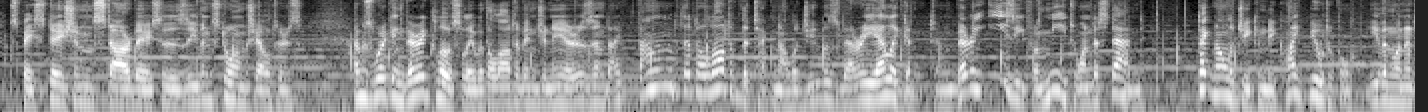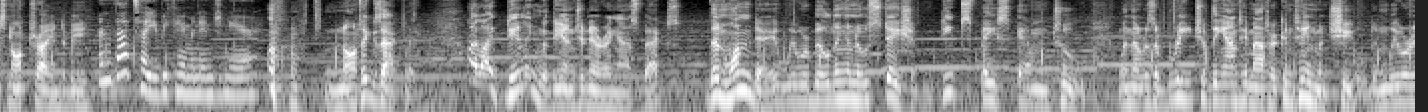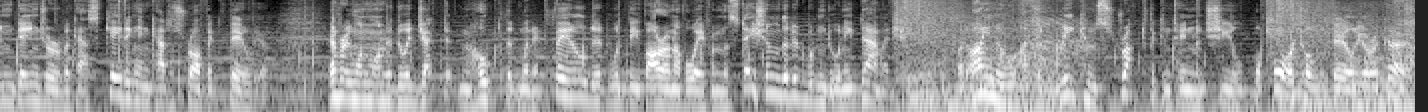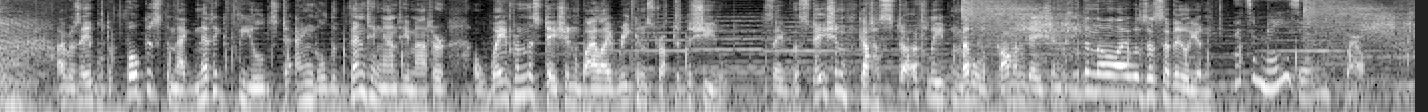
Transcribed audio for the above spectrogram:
space stations, star bases, even storm shelters. I was working very closely with a lot of engineers, and I found that a lot of the technology was very elegant and very easy for me to understand. Technology can be quite beautiful, even when it's not trying to be. And that's how you became an engineer. Not exactly. I like dealing with the engineering aspects. Then one day we were building a new station, Deep Space M2, when there was a breach of the antimatter containment shield and we were in danger of a cascading and catastrophic failure. Everyone wanted to eject it and hoped that when it failed, it would be far enough away from the station that it wouldn't do any damage. But I knew I could reconstruct the containment shield before total failure occurred. I was able to focus the magnetic fields to angle the venting antimatter away from the station while I reconstructed the shield. Saved the station, got a Starfleet Medal of Commendation, even though I was a civilian. That's amazing. Well,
